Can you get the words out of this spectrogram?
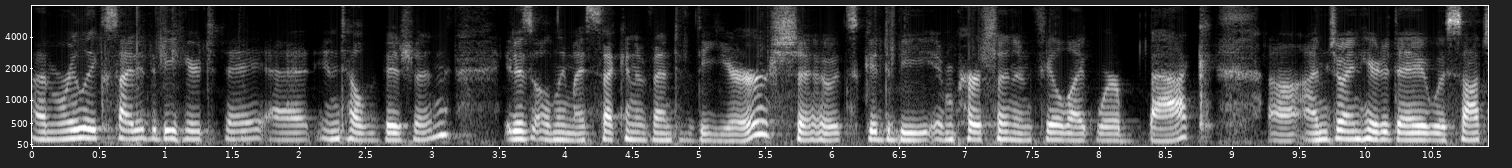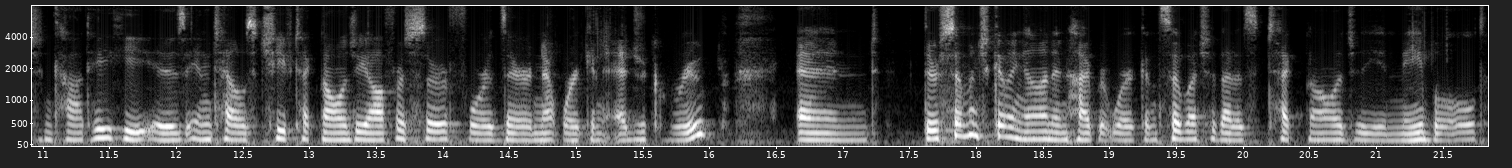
I'm really excited to be here today at Intel Vision. It is only my second event of the year, so it's good to be in person and feel like we're back. Uh, I'm joined here today with Sachin Katti. He is Intel's Chief Technology Officer for their Network and Edge group. And there's so much going on in hybrid work, and so much of that is technology enabled.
